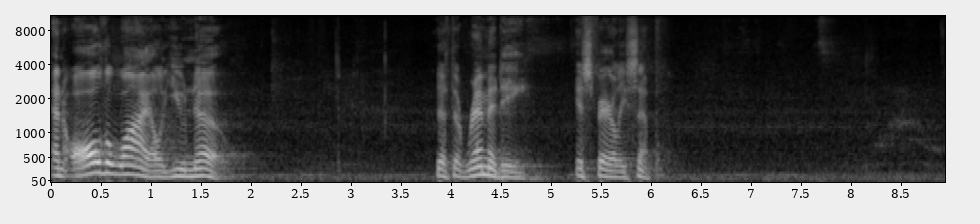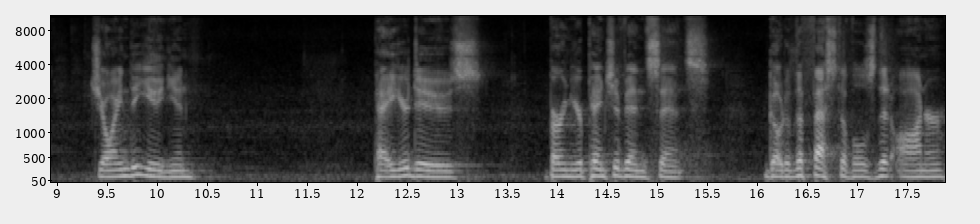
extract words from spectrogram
And all the while, you know that the remedy is fairly simple. Join the union, pay your dues, burn your pinch of incense, go to the festivals that honor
